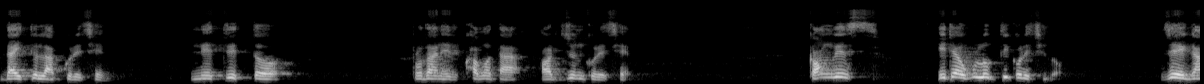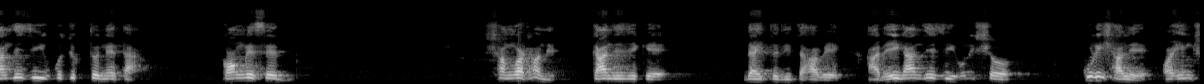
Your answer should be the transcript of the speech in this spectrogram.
দায়িত্ব লাভ করেছেন। নেতৃত্ব প্রদানের ক্ষমতা অর্জন করেছেন কংগ্রেস এটা উপলব্ধি করেছিল যে গান্ধীজি উপযুক্ত নেতা কংগ্রেসের সংগঠনে গান্ধীজিকে দায়িত্ব দিতে হবে। আর এই গান্ধীজি উনিশশো কুড়ি সালে অহিংস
